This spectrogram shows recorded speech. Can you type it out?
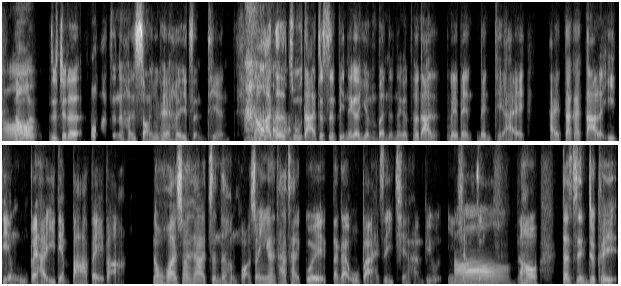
哦、然后我就觉得哇，真的很爽，因为可以喝一整天。然后它的主 打就是比那个原本的那个特大杯杯杯铁还。还大概大了一点五倍，还一点八倍吧。然后后来算下来，真的很划算，因为它才贵大概五百还是一千韩币，我印象中。Oh. 然后，但是你就可以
